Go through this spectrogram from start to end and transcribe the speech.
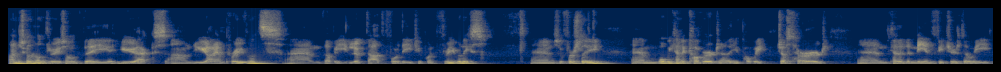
I'm just going to run through some of the UX and UI improvements um, that we looked at for the 2.3 release. Um, so firstly, um, what we kind of covered uh, that you probably just heard, um, kind of the main features that we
